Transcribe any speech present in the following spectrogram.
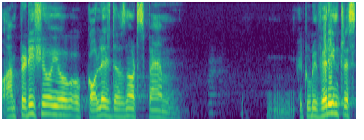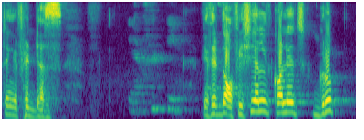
I'm pretty sure your college does not spam. It would be very interesting if it does. Yeah. Is it the official college group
